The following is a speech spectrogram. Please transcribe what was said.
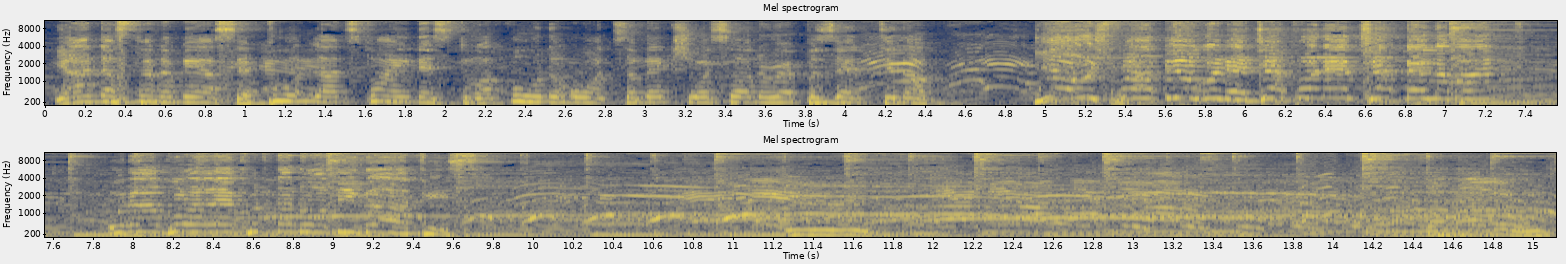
You understand what I say? Portland's finest. I pull the own, so make sure someone representing them. Yo, which part Bugle there? Jump on them, chat them, man. Who not going like who not know big artist? Them mm.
